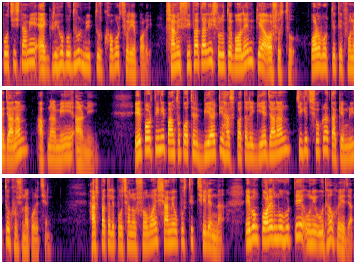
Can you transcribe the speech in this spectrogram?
পঁচিশ নামে এক গৃহবধূর মৃত্যুর খবর ছড়িয়ে পড়ে। স্বামী সিফাত আলী শুরুতে বলেন কেয়া অসুস্থ? পরবর্তীতে ফোনে জানান, আপনার মেয়ে আর নেই। এরপর তিনি পান্থপথের বিআরটি হাসপাতালে গিয়ে জানান, চিকিৎসকরা তাকে মৃত ঘোষণা করেছেন। হাসপাতালে পৌঁছানোর সময় স্বামী উপস্থিত ছিলেন না এবং পরের মুহূর্তে উনি উধাও হয়ে যান।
